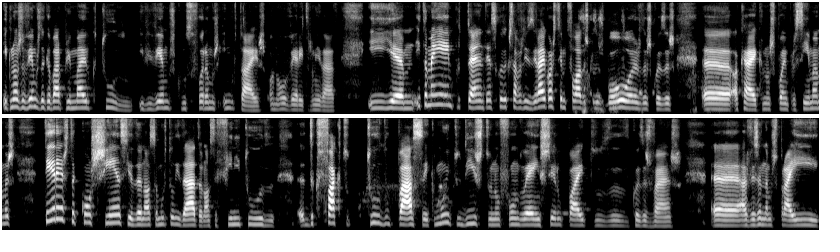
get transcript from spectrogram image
e que nós devemos de acabar primeiro que tudo e vivemos como se fôramos imortais ou não houver eternidade. E, um, e também é importante essa coisa que estavas a dizer, ah, eu gosto sempre de falar das coisas boas, das coisas, uh, ok, que nos põem para cima, mas ter esta consciência da nossa mortalidade, da nossa finitude, ah, de que de facto tudo passa e que muito disto, no fundo, é encher o peito de, de coisas vãs. Uh, às vezes andamos para aí.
